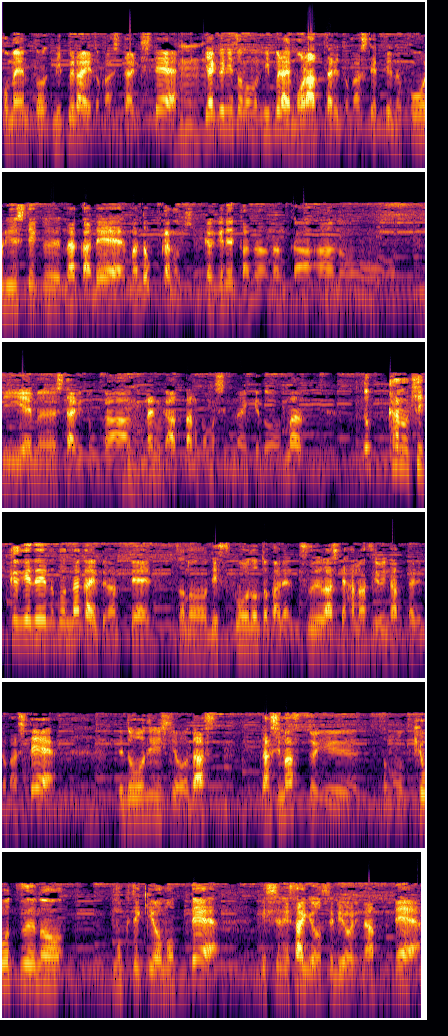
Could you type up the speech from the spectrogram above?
コメント、リプライとかしたりして、うん。逆にそのリプライもらったりとかしてっていうのを交流していく中で、まあ、どっかのきっかけでかな、なんか、あのー DM したりとか、うん何かあったのかもしれないけど、まあ、どっかのきっかけで仲良くなって、そのディスコードとかで通話して話すようになったりとかして、で、同人誌を出す、出しますという、その共通の目的を持って、一緒に作業するようになって、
